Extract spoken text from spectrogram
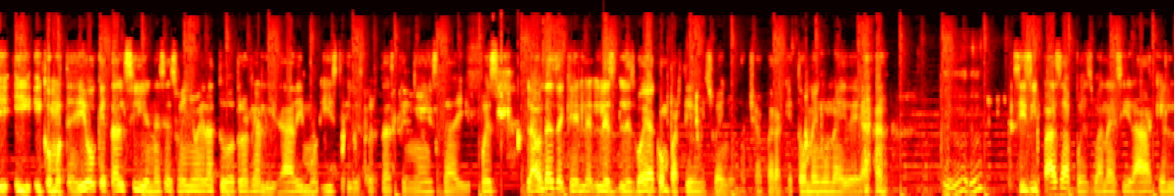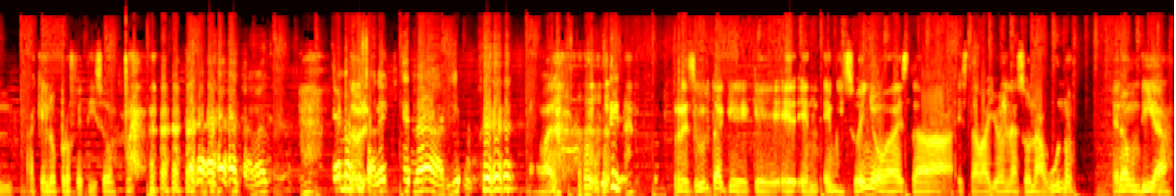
Y, y, y, como te digo, ¿qué tal si en ese sueño era tu otra realidad y moriste y despertaste en esta? Y pues la onda es de que les, les voy a compartir mi sueño, mucha, para que tomen una idea. Sí, sí pasa, pues van a decir, ah, aquel, aquel lo profetizó. Cabal. ¿Qué no, que nada, Diego. Resulta que, que en, en, mi sueño ah, estaba, estaba yo en la zona 1. Era un día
